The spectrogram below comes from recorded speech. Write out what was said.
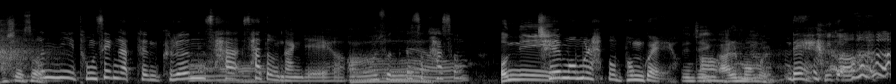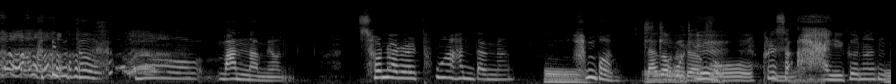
가셔서 언니 동생 같은 그런 사, 사돈 관계예요. 아, 좋네요. 그래서 가서 언니 제 몸을 한번 본 거예요. 이제 아. 알몸을 네. 그러니까 그때부터 뭐 만나면 전화를 통화한다면 어. 한 번. 나가보라고. 예. 그래서 아 이거는 어.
